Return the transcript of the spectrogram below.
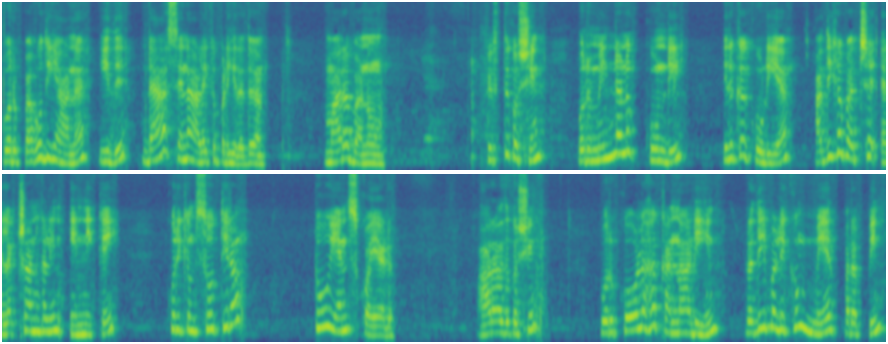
ஒரு பகுதியான இது டேஸ் என அழைக்கப்படுகிறது. மரபணு. ஃபிஃப்த்து கொஷின் ஒரு மின்னணு கூண்டில் இருக்கக்கூடிய அதிகபட்ச எலக்ட்ரான்களின் எண்ணிக்கை குறிக்கும் சூத்திரம் டூ என் ஸ்கொயர்டு ஆறாவது கொஷின் ஒரு கோலக கண்ணாடியின் பிரதிபலிக்கும் மேற்பரப்பின்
